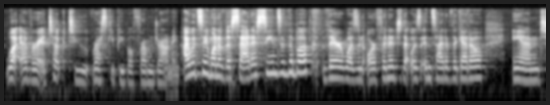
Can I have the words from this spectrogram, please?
whatever it took to rescue people from drowning. I would say one of the saddest scenes in the book, there was an orphanage that was inside of the ghetto and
